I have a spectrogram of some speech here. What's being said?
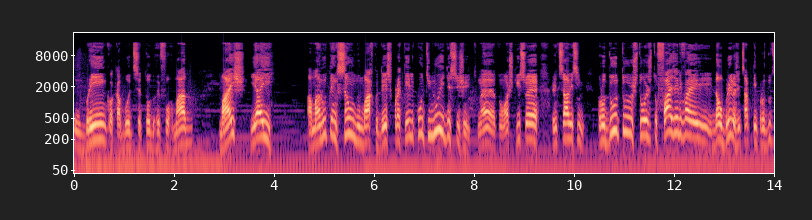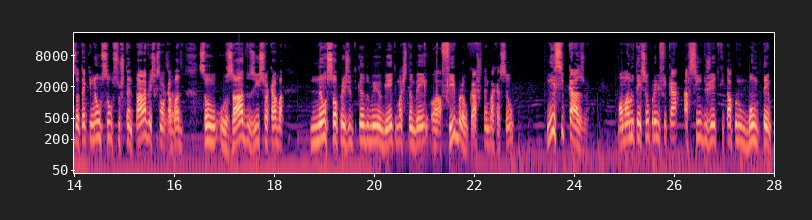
um brinco, acabou de ser todo reformado, mas e aí? A manutenção de um barco desse para que ele continue desse jeito, né? Então, acho que isso é, a gente sabe assim, produtos, tu, hoje tu faz, ele vai dar o brilho. A gente sabe que tem produtos até que não são sustentáveis, que são acabados, são usados e isso acaba não só prejudicando o meio ambiente, mas também a fibra, o casco da embarcação. Nesse caso, uma manutenção para ele ficar assim do jeito que está por um bom tempo.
